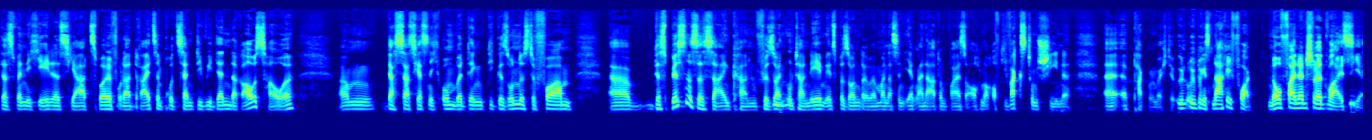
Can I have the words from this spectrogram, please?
dass wenn ich jedes Jahr 12 oder 13 Prozent Dividende raushaue, ähm, dass das jetzt nicht unbedingt die gesundeste Form äh, des Businesses sein kann für so ein mhm. Unternehmen, insbesondere wenn man das in irgendeiner Art und Weise auch noch auf die Wachstumsschiene äh, äh packen möchte. Und übrigens nach wie vor, no financial advice hier.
